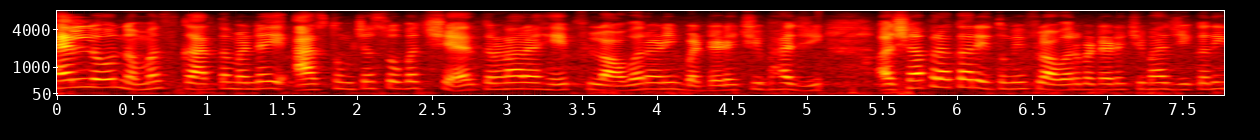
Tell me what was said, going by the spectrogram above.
हॅलो नमस्कार. तर मंडळी आज तुमच्यासोबत शेअर करणार आहे फ्लॉवर आणि बटाट्याची भाजी. अशा प्रकारे तुम्ही फ्लॉवर बटाट्याची भाजी कधी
